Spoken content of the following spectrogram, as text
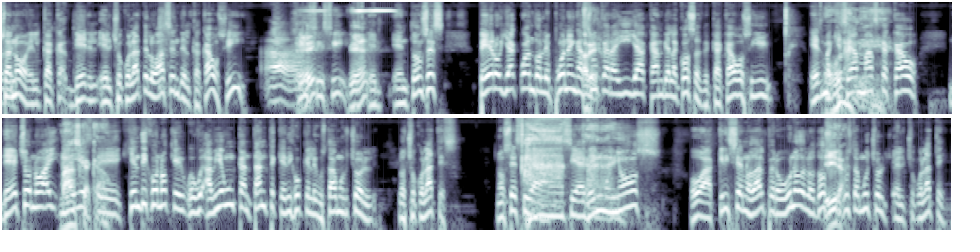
sea, no, el, caca- el, el chocolate lo hacen del cacao, sí. Ah, Sí, ¿Eh? sí, sí. Bien. El- entonces, Pero ya cuando le ponen azúcar ahí ya cambia la cosa. De cacao sí. Es más, que sea más cacao. De hecho, no hay. Más hay, este, ¿Quién dijo no? Que había un cantante que dijo que le gustaba mucho el- los chocolates. No sé si a, Ah, si a Edén caray. Muñoz o a Cristian Nodal, pero uno de los dos le gusta mucho el, el chocolate.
